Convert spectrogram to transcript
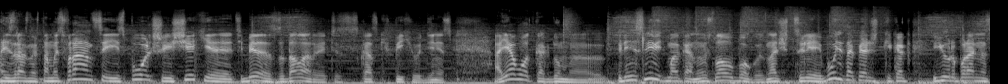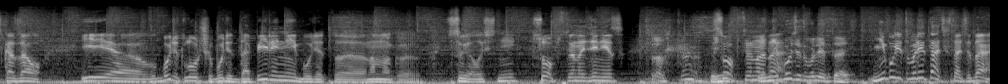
из разных там из Франции, из Польши, из Чехии тебе за доллары эти сказки впихивают, Денис. А я вот как думаю, перенесли Ведьмака, ну и слава богу, значит целее будет, опять же таки, как Юра правильно сказал, и э, будет лучше, будет допиленней, будет э, намного целостней, собственно, Денис. Собственно. И- Собственно, и да. не будет вылетать. Не будет вылетать, кстати, да.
